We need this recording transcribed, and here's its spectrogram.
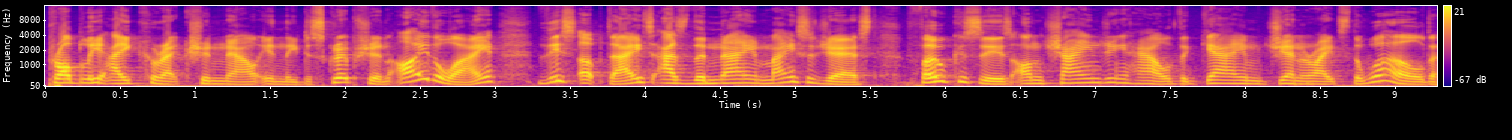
Probably a correction now in the description. Either way, this update, as the name may suggest, focuses on changing how the game generates the world,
